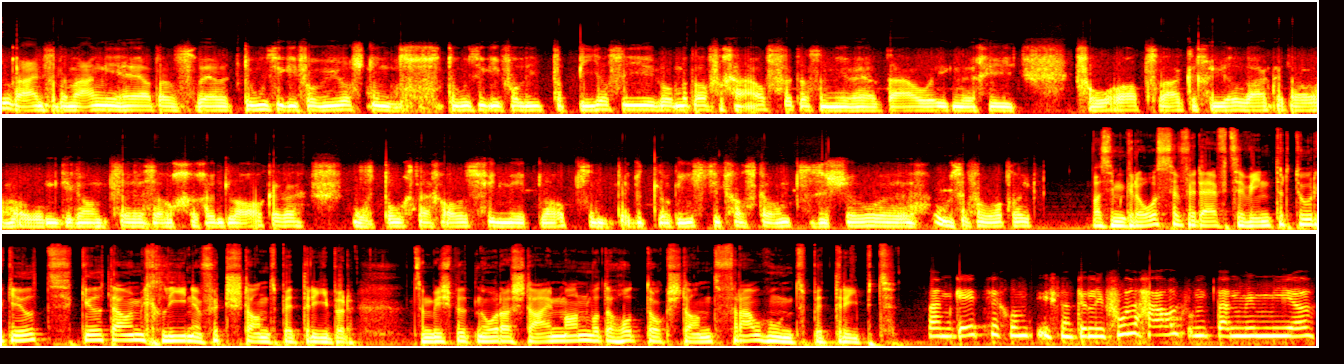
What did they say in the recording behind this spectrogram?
rein von der Menge her, das werden Tausende von Würsten und Tausende von Liter Bier sein, die wir hier verkaufen. Also wir werden auch irgendwelche Vorratswagen, Kühlwagen da haben, wir die ganzen Sachen können lagern. Also es braucht eigentlich alles viel mehr Platz und eben die Logistik als Ganzes ist schon eine Herausforderung. Was im Grossen für den FC Winterthur gilt, gilt auch im Kleinen für die Standbetreiber. Zum Beispiel Nora Steinmann, die den Hotdog-Stand Frau Hund betreibt. Wenn geht sich und ist natürlich Full House und dann müssen wir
